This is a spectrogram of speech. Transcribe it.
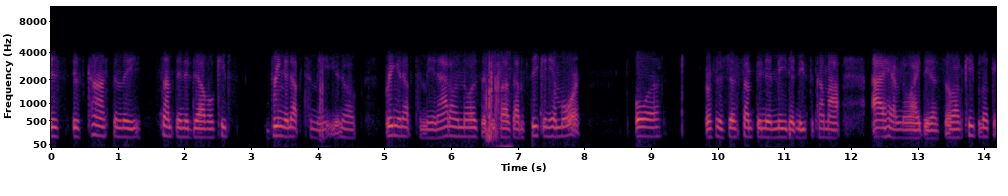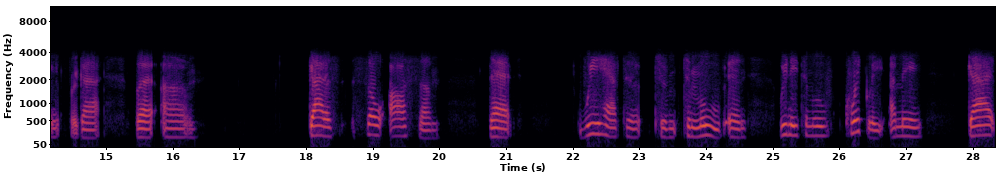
it's it's constantly something the devil keeps bringing up to me, you know, bringing up to me, and I don't know is it because I'm seeking Him more, or if it's just something in me that needs to come out. I have no idea. So I keep looking for God, but um, God is so awesome that we have to to to move and we need to move quickly. I mean, God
